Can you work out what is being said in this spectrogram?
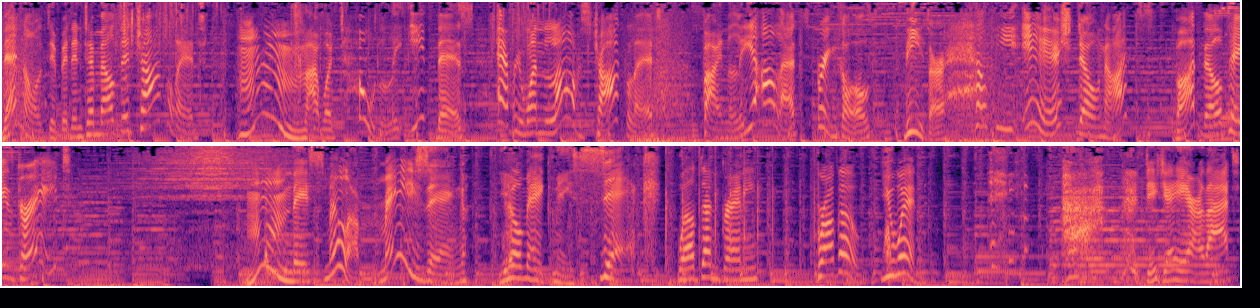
Then I'll dip it into melted chocolate. Mmm, I would totally eat this. Everyone loves chocolate. Finally, I'll add sprinkles. These are healthy-ish donuts. But they'll taste great. Mmm, they smell amazing. You'll make me sick. Well done, Granny. Bravo! You win. Ha! Did you hear that?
